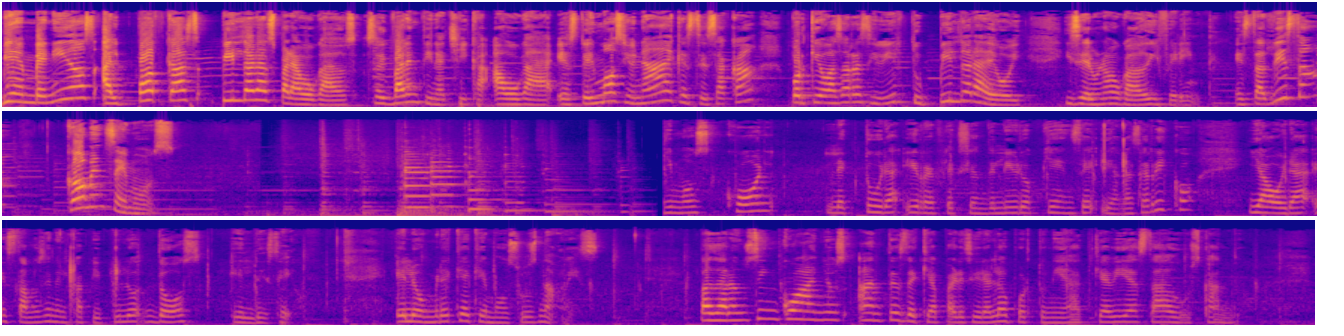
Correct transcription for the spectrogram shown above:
Bienvenidos al podcast Píldoras para Abogados. Soy Valentina Chica, abogada. Estoy emocionada de que estés acá porque vas a recibir tu píldora de hoy y ser un abogado diferente. ¿Estás listo? ¡Comencemos! Seguimos con lectura y reflexión del libro Piense y hágase rico y ahora estamos en el capítulo 2, El deseo. El hombre que quemó sus naves. Pasaron cinco años antes de que apareciera la oportunidad que había estado buscando.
